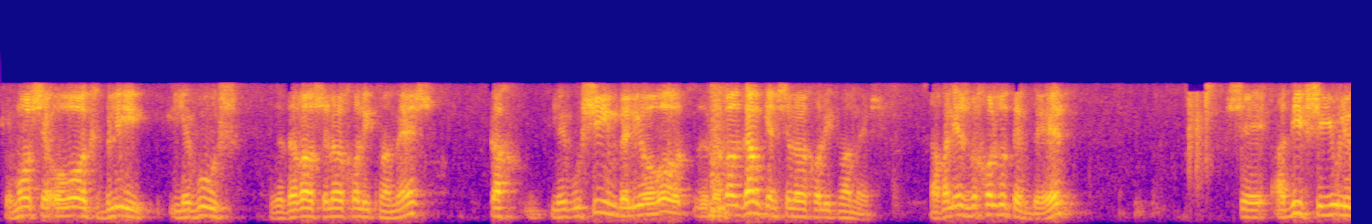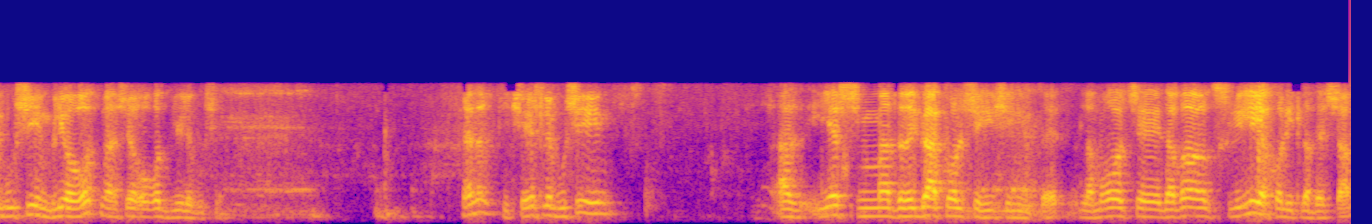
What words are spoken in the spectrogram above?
כמו שאורות בלי לבוש זה דבר שלא יכול להתממש, כך לבושים בלי אורות זה דבר גם כן שלא יכול להתממש. אבל יש בכל זאת הבדל, שעדיף שיהיו לבושים בלי אורות מאשר אורות בלי לבושים. בסדר? כי כשיש לבושים, אז יש מדרגה כלשהי שנמצאת, למרות שדבר שלילי יכול להתלבש שם,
